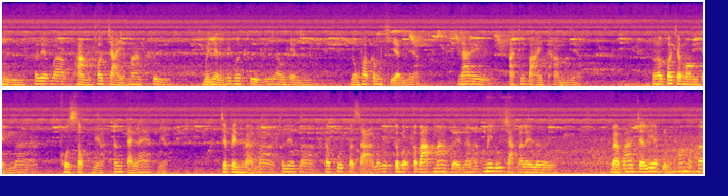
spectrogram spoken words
มีก็เรียกว่าความเข้าใจมากขึ้น เหมือนอย่างที่เมื่อคืนนี้เราเห็นหลวงพ่อกำเขียนเนี่ยได้อธิบายธรรมเนี่ยเราก็จะมองเห็นว่าโคศกเนี่ยตั้งแต่แรกเนี่ย จะเป็นแบบว่าเขาเรียกว่าถ้าพูดภาษาว่าเรียกกระเบะกระบะมากเลยนะครับไม่รู้จักอะไรเลย แบบว่าจะเรียกหลวงพ่อก็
